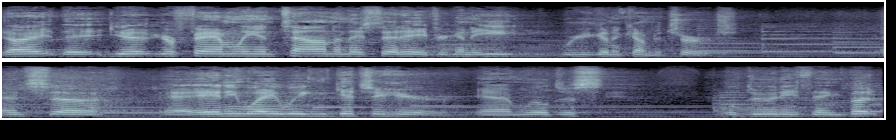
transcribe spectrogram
Right? They, your family in town, and they said, "Hey, if you're going to eat, we're going to come to church." And so, yeah, any way we can get you here, and we'll just we'll do anything. But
